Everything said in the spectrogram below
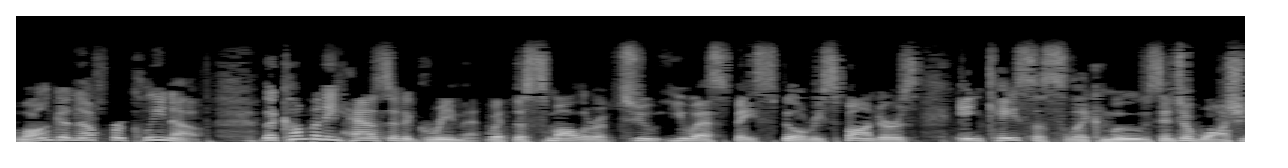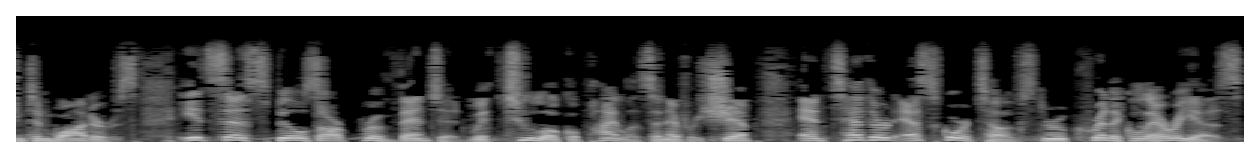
long enough for cleanup. The company has an agreement with the smaller of two U.S.-based spill responders in case a slick moves into Washington waters. It says spills are prevented with two local pilots on every ship and tethered escort tugs through critical areas.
